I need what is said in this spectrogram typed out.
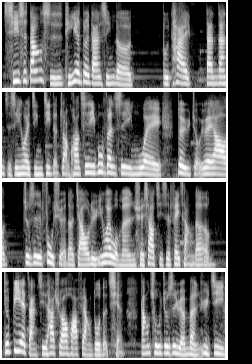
其实当时停业最担心的不太单单只是因为经济的状况，其实一部分是因为对于九月要就是复学的焦虑，因为我们学校其实非常的。就毕业展，其实它需要花非常多的钱。当初就是原本预计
